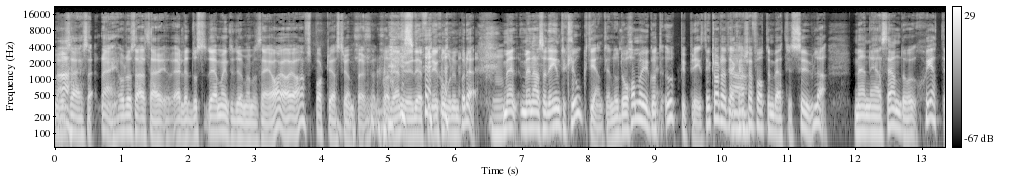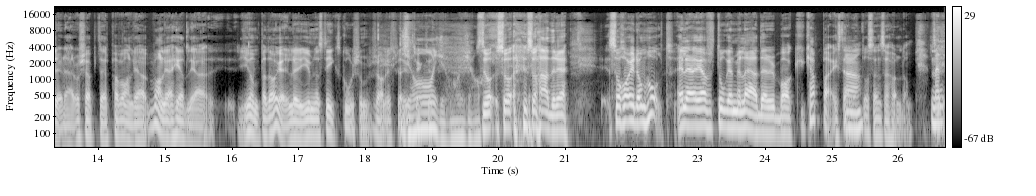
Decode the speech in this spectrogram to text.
Men då Ah. jag så här, nej, och då jag så här, eller då, då är man ju inte dum när man säger, ja, ja jag har haft sportiga strumpor. Vad den nu är definitionen på det. Mm. Men, men alltså det är inte klokt egentligen. Och då har man ju gått upp i pris. Det är klart att jag Ja. kanske har fått en bättre sula. Men när jag sen då sket i det där och köpte ett par vanliga, vanliga hedliga gympadojor eller gymnastikskor som Charlie uttryckte Ja, ja, ja. så, så, så, hade det, så har ju de hållit. Eller jag tog en med läderbak-kappa istället Ja. och sen så höll de. Men,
